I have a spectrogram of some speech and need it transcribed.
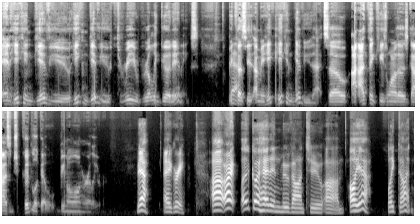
and he can give you he can give you three really good innings Yeah. because he I mean he he can give you that. So I, I think he's one of those guys that you could look at being a long reliever. yeah i agree uh all right let's go ahead and move on to um oh yeah blake dunn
